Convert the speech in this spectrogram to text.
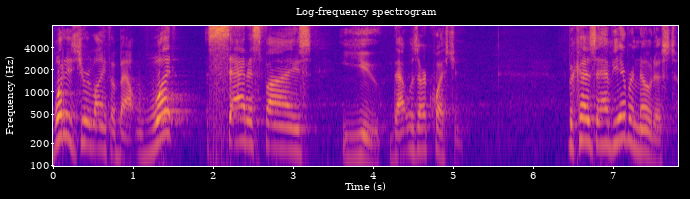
What is your life about? What satisfies you? That was our question. Because have you ever noticed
